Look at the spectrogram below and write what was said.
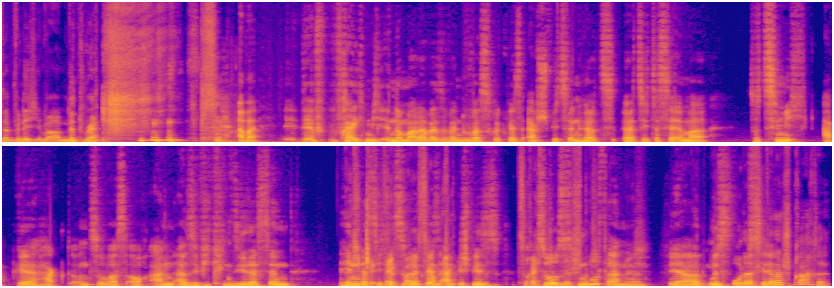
dann bin ich immer mit Rap. aber da frage ich mich, normalerweise, wenn du was rückwärts abspielst, dann hört, hört sich das ja immer so ziemlich abgehackt und sowas auch an. Also wie kriegen sie das denn hin, ich dass sich das rückwärts abgespielt ist, so smooth anhört? Ja, und, und, oder es liegt an der Sprache.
